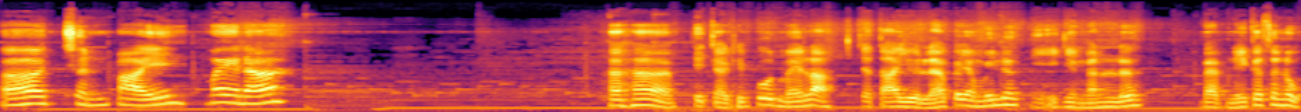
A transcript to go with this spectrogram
เออฉันไป ไม่นะฮ่าฮ่าผิดจากที่พูดไหมล่ะ จะตายอยู่แล้วก็ยังไม่เลือกหนีอีกอย่างนั้นเลยแบบนี้ก็สนุก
